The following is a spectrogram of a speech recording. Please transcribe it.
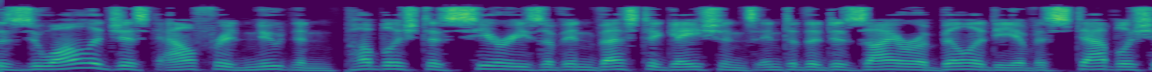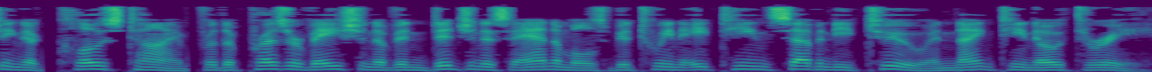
The zoologist Alfred Newton published a series of investigations into the desirability of establishing a close time for the preservation of indigenous animals between 1872 and 1903.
